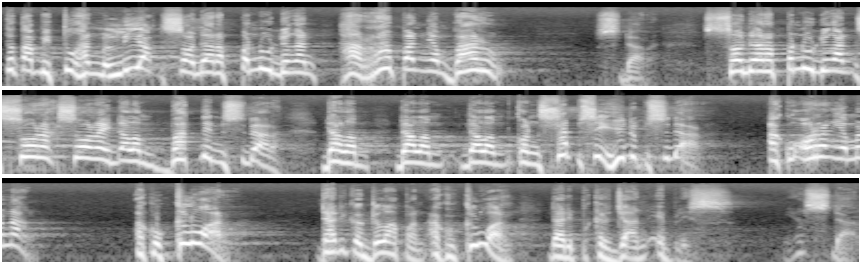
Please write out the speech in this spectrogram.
Tetapi Tuhan melihat saudara penuh dengan harapan yang baru. Saudara, Saudara penuh dengan sorak-sorai dalam batin saudara, dalam dalam dalam konsepsi hidup saudara. Aku orang yang menang. Aku keluar dari kegelapan, aku keluar dari pekerjaan iblis. Ya, saudara.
